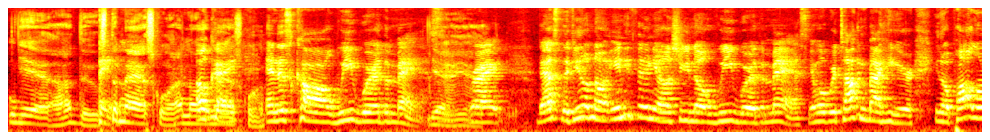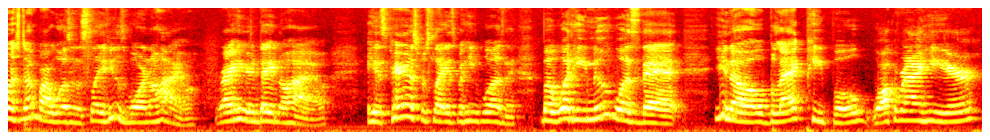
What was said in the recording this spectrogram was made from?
Yeah, I do. It's the mask one. I know okay. the mask one. and it's called "We Wear the Mask." Yeah, yeah. Right. That's if you don't know anything else, you know we wear the mask. And what we're talking about here, you know, Paul Laurence Dunbar wasn't a slave. He was born in Ohio, right here in Dayton, Ohio. His parents were slaves, but he wasn't. But what he knew was that you know, black people walk around here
